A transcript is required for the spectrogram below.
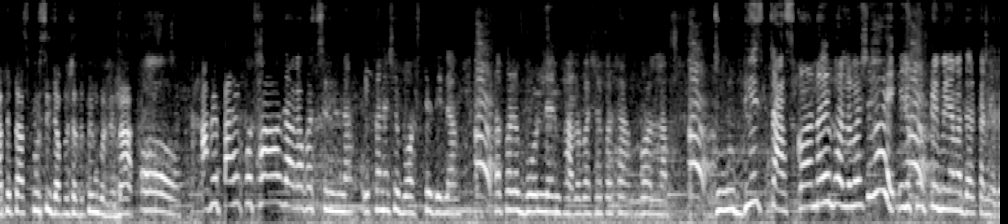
হাতে টাচ করছি যে আপনার সাথে প্রেম করছি? না। ও আপনি পার্কে কোথাও জায়গা পাচ্ছিলেন না। এখানে এসে বসতে দিলাম। তারপরে বললেন ভালোবাসার কথা বললাম যদি টাচ করা নয় ভালোবাসা হয় এরকম প্রেমের আমার দরকার নেই।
